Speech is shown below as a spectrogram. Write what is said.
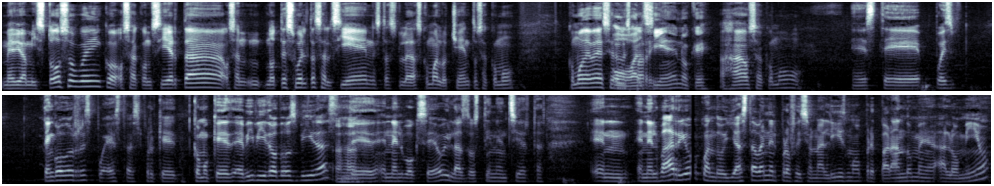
medio amistoso, güey. O sea, con cierta. O sea, no te sueltas al 100, estás, le das como al 80. O sea, ¿cómo, cómo debe de ser el ¿O al sparring? 100 o qué? Ajá, o sea, ¿cómo. Este, pues tengo dos respuestas, porque como que he vivido dos vidas de- en el boxeo y las dos tienen ciertas. En, en el barrio, cuando ya estaba en el profesionalismo, preparándome a lo mío,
